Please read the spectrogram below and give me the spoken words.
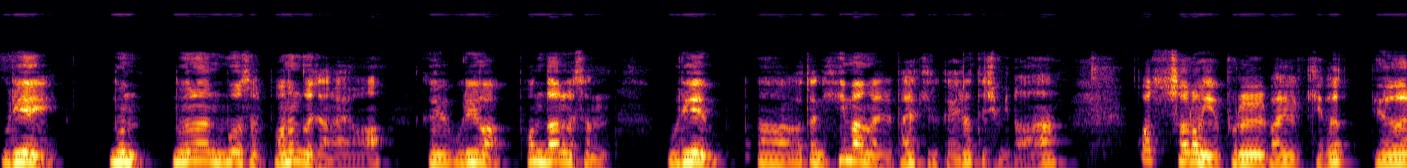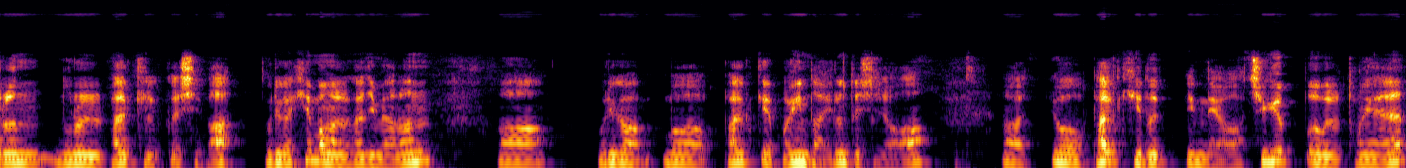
우리의 눈, 눈은 무엇을 보는 거잖아요. 그 우리가 본다는 것은 우리의 어, 어떤 희망을 밝힐까 이런 뜻입니다. 꽃초롱이 불을 밝히듯 별은 눈을 밝힐 것이다. 우리가 희망을 가지면은 어, 우리가 뭐 밝게 보인다 이런 뜻이죠. 어, 요 밝히듯 있네요. 직유법을 통해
